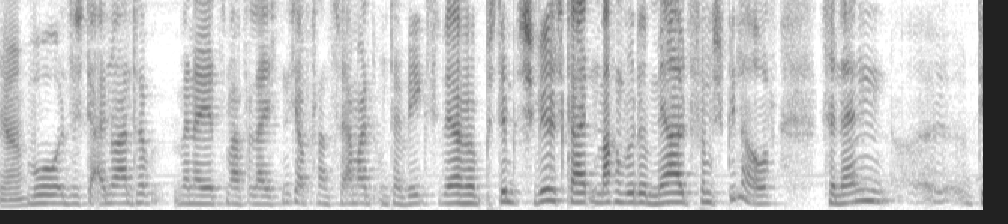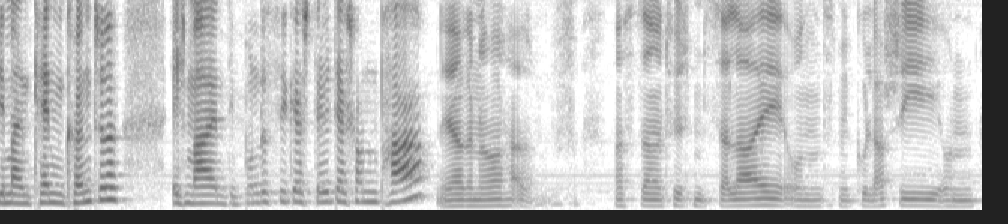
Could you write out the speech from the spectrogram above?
Ja. wo sich der eine oder andere, wenn er jetzt mal vielleicht nicht auf Transfermarkt unterwegs wäre, bestimmt Schwierigkeiten machen würde, mehr als fünf Spieler aufzunennen, äh, die man kennen könnte. Ich meine, die Bundesliga stellt ja schon ein paar. Ja, genau. Also, Hast da natürlich mit Salai und mit Gulaschi und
